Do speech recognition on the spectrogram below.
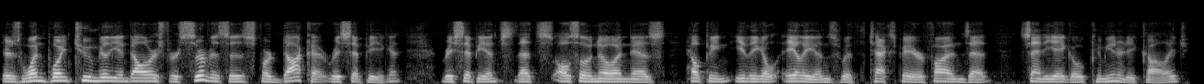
There's 1.2 million dollars for services for DACA recipient, recipients. That's also known as helping illegal aliens with taxpayer funds at San Diego Community College.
